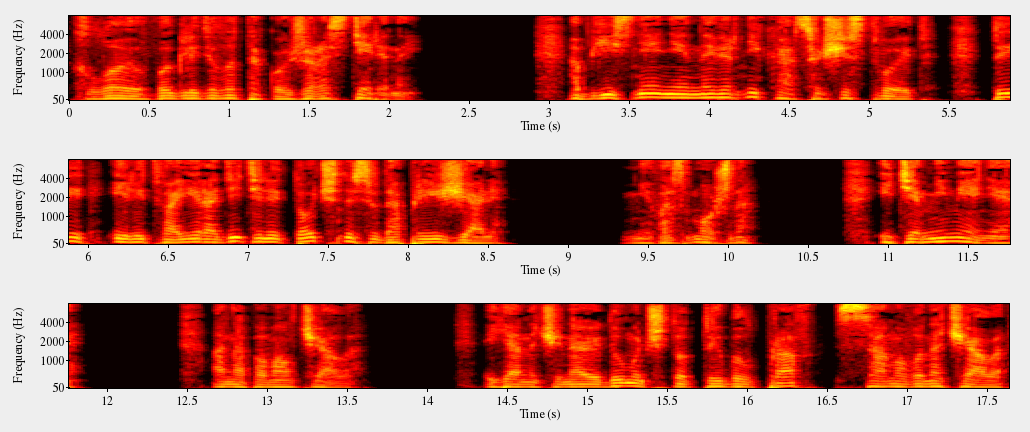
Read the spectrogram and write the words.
Хлоя выглядела такой же растерянной. Объяснение наверняка существует. Ты или твои родители точно сюда приезжали. Невозможно. И тем не менее. Она помолчала. Я начинаю думать, что ты был прав с самого начала,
